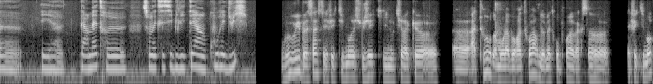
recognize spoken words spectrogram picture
euh, et euh, permettre euh, son accessibilité à un coût réduit? Oui, oui ben ça, c'est effectivement un sujet qui nous tient à cœur à Tours, dans mon laboratoire, de mettre au point un vaccin effectivement,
